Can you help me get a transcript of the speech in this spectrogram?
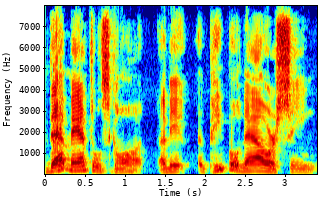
that mantle's gone. I mean, people now are seeing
